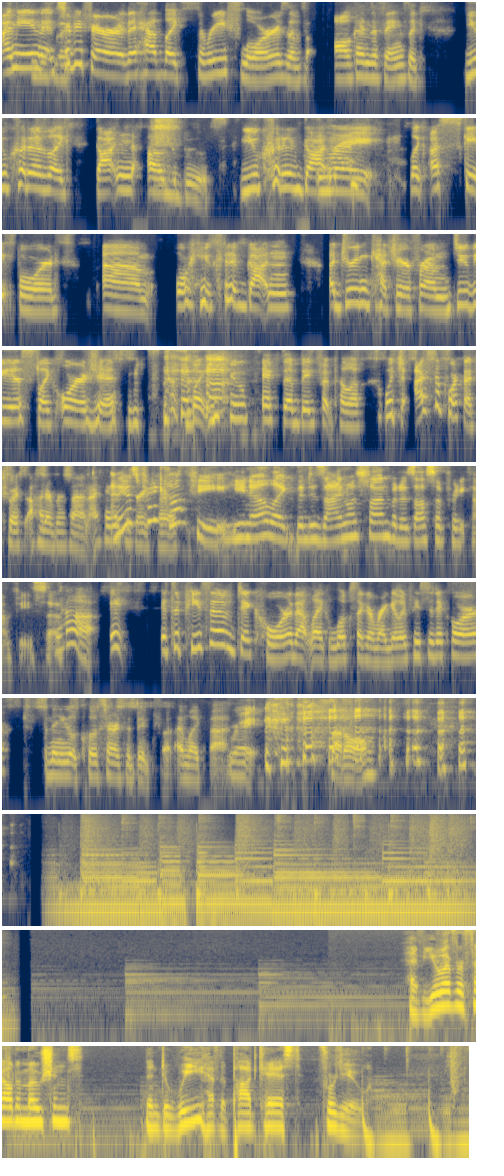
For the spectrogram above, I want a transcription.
I mean, to like, be fair, they had like three floors of all kinds of things. Like you could have like gotten UGG boots. You could have gotten right. like a skateboard. Um, or you could have gotten a dream catcher from dubious like origins, but you picked a Bigfoot pillow, which I support that choice 100%. I think it was pretty choice. comfy. You know, like the design was fun, but it was also pretty comfy. So yeah, it it's a piece of decor that like looks like a regular piece of decor, but then you look closer, it's a Bigfoot. I like that. Right. Subtle. Have you ever felt emotions? Then do we have the podcast for you.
